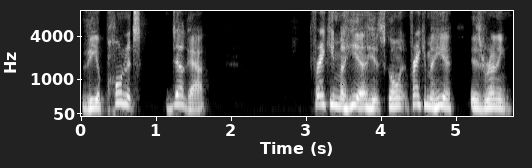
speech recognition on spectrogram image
the opponent's dugout. Frankie Mejia is going. Frankie Mejia is running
